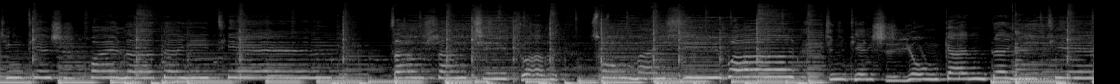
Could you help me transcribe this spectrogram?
今天是快乐的一天。早上起床充满希望。今天是勇敢的一天。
